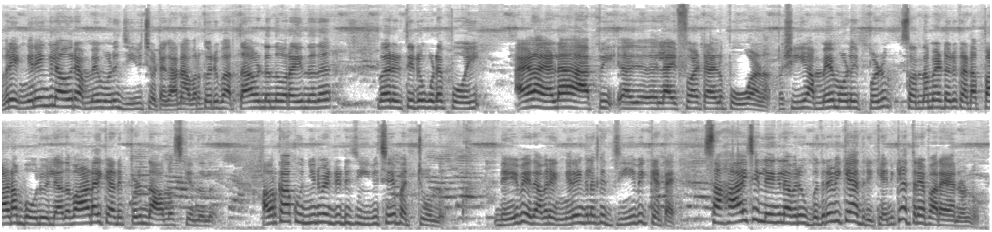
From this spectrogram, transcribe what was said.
അവരെങ്ങനെയെങ്കിലും ആ ഒരു അമ്മയും മോളും ജീവിച്ചോട്ടെ. കാരണം അവർക്കൊരു ഭർത്താവുണ്ടെന്ന് പറയുന്നത് വേറൊരുത്തിന്റെ കൂടെ പോയി അയാൾ അയാളുടെ ഹാപ്പി ലൈഫായിട്ട് അയാൾ പോവാണ്. പക്ഷേ ഈ അമ്മയും മോളും ഇപ്പോഴും സ്വന്തമായിട്ട് ഒരു കടപ്പാടം പോലും ഇല്ലാതെ വാടകയ്ക്കാണ് ഇപ്പോഴും താമസിക്കുന്നത്. അവർക്ക് ആ കുഞ്ഞിന് വേണ്ടിയിട്ട് ജീവിച്ചേ പറ്റുള്ളൂ. ദയവേത് അവരെങ്ങനെയെങ്കിലൊക്കെ ജീവിക്കട്ടെ. സഹായിച്ചില്ലെങ്കിൽ അവരെ ഉപദ്രവിക്കാതിരിക്കുക. എനിക്ക് അത്രേ പറയാനുള്ളൂ.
